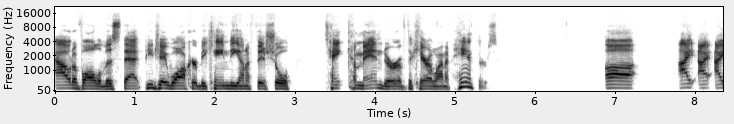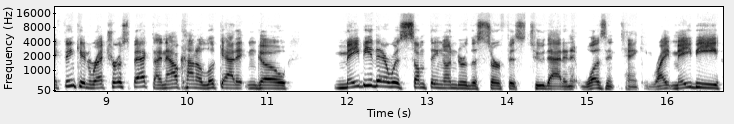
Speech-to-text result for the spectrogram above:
out of all of us that PJ Walker became the unofficial tank commander of the Carolina Panthers. Uh, I, I, I think in retrospect, I now kind of look at it and go, maybe there was something under the surface to that, and it wasn't tanking, right? Maybe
